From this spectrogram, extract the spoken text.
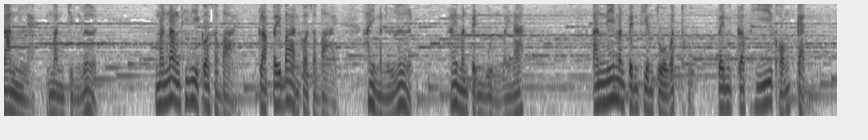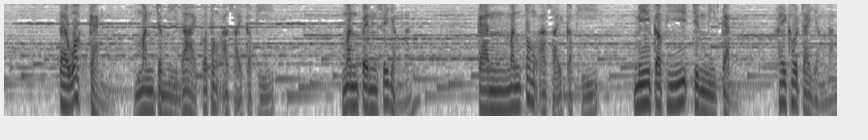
นั่นแหละมันจึงเลิศมานั่งที่นี่ก็สบาย กลับไปบ้านก็สบาย ให้มันเลิศ ให้มันเป็นบุญไว้นะ อันนี้มันเป็นเพียงตัววัตถุ เป็นกระพี้ของแก่น แต่ว่าแก่นมันจะมีได้ก็ต้องอาศัยกระพี้มันเป็นเสียอย่างนั้น แก่นมันต้องอาศัยกระพี้ มีกระพี้จึงมีแก่น ให้เข้าใจอย่างนั้น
